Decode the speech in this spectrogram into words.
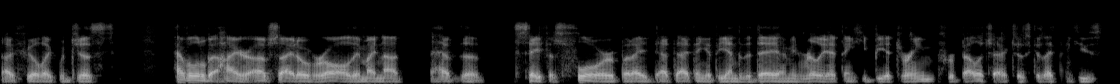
I feel like would just have a little bit higher upside overall. They might not have the safest floor, but I at, I think at the end of the day, I mean, really, I think he'd be a dream for Belichick just because I think he's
